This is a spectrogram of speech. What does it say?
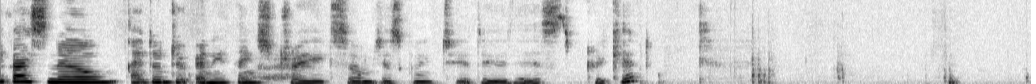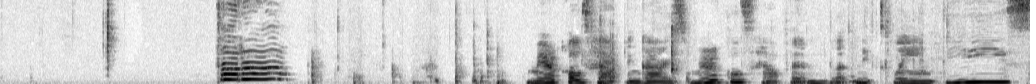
you guys know I don't do anything straight, so I'm just going to do this crooked. Miracles happen, guys. Miracles happen. Let me clean these.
